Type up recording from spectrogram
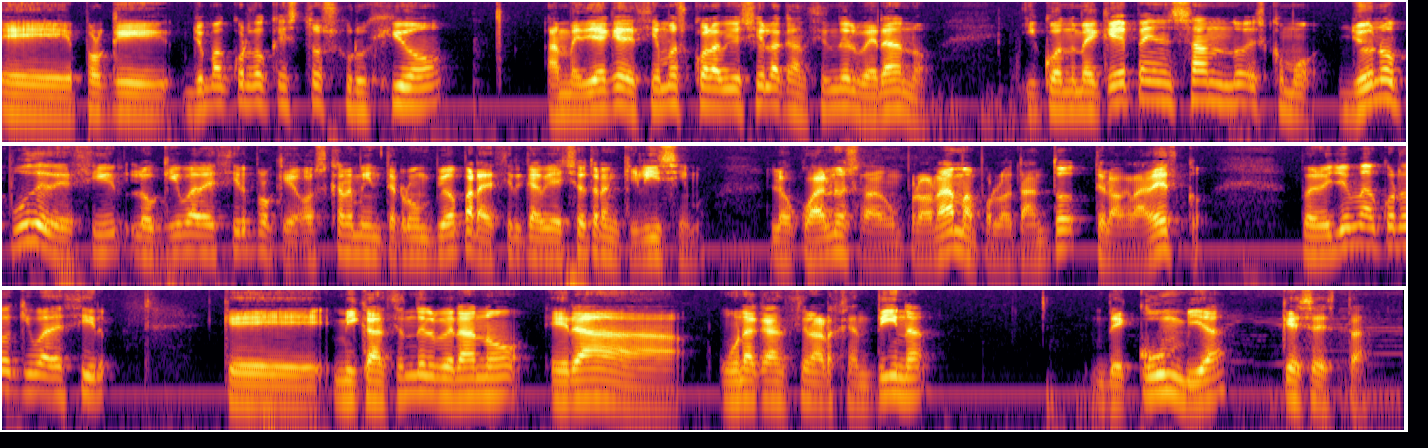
Eh, porque yo me acuerdo que esto surgió a medida que decíamos cuál había sido la canción del verano. Y cuando me quedé pensando, es como, yo no pude decir lo que iba a decir porque Oscar me interrumpió para decir que había sido tranquilísimo. Lo cual nos ha dado un programa, por lo tanto, te lo agradezco. Pero yo me acuerdo que iba a decir que mi canción del verano era una canción argentina de cumbia, que es esta.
